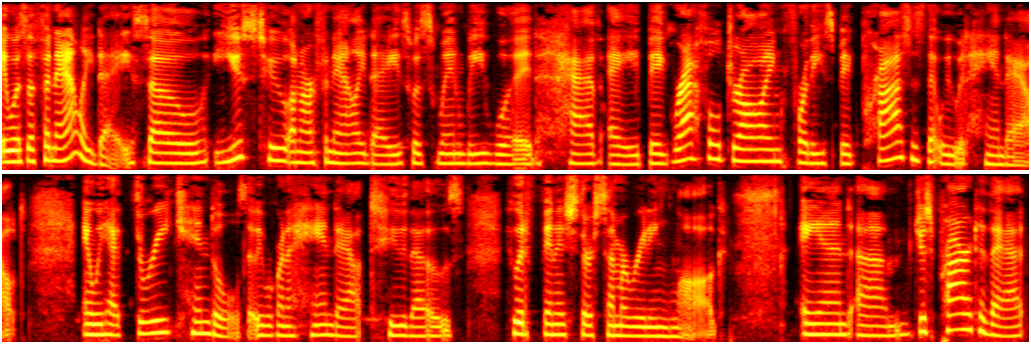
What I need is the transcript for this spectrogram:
it was a finale day. So, used to on our finale days was when we would have a big raffle drawing for these big prizes that we would hand out, and we had three Kindles that we were going to hand out to those who had finished their summer reading log. And um, just prior to that,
